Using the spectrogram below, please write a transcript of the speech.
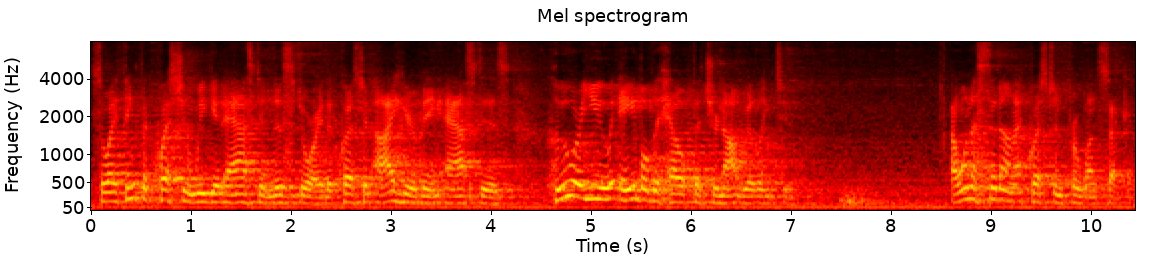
So I think the question we get asked in this story, the question I hear being asked is, who are you able to help that you're not willing to? I want to sit on that question for one second.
